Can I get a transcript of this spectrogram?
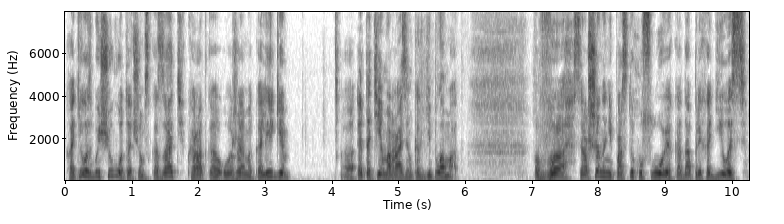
Хотелось бы еще вот о чем сказать. Кратко, уважаемые коллеги, эта тема разин как дипломат в совершенно непростых условиях, когда приходилось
